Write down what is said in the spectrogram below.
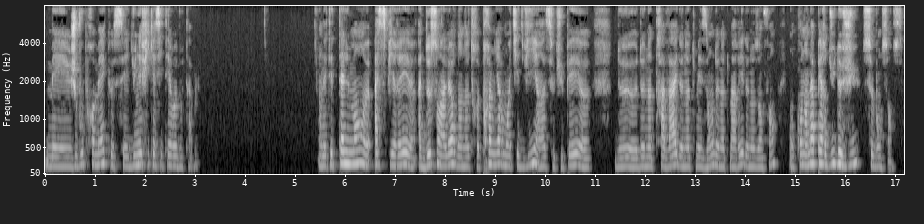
mais je vous promets que c'est d'une efficacité redoutable. On était tellement euh, aspiré euh, à 200 à l'heure dans notre première moitié de vie, hein, à s'occuper euh, de, notre travail, de notre maison, de notre mari, de nos enfants, qu'on en a perdu de vue ce bon sens.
